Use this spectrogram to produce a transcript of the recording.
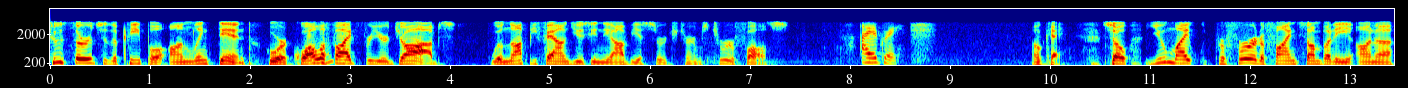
two thirds of the people on LinkedIn who are qualified Mm-hmm. for your jobs will not be found using the obvious search terms. True or false? I agree. Okay. So you might prefer to find somebody on a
